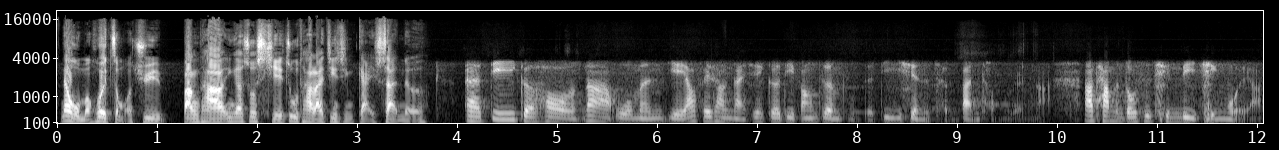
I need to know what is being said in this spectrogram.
那我们会怎么去？帮他应该说协助他来进行改善呢？呃，第一个后，那我们也要非常感谢各地方政府的第一线的承办同仁啊，那他们都是亲力亲为啊，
